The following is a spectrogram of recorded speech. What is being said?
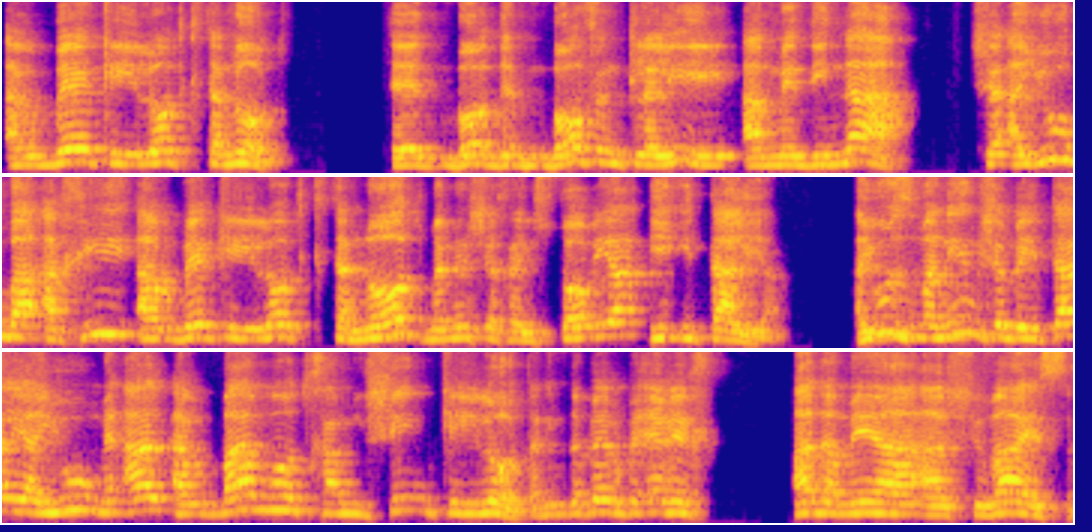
הרבה קהילות קטנות. אה, באופן כללי, המדינה שהיו בה הכי הרבה קהילות קטנות במשך ההיסטוריה היא איטליה. היו זמנים שבאיטליה היו מעל 450 קהילות, אני מדבר בערך עד המאה ה-17.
